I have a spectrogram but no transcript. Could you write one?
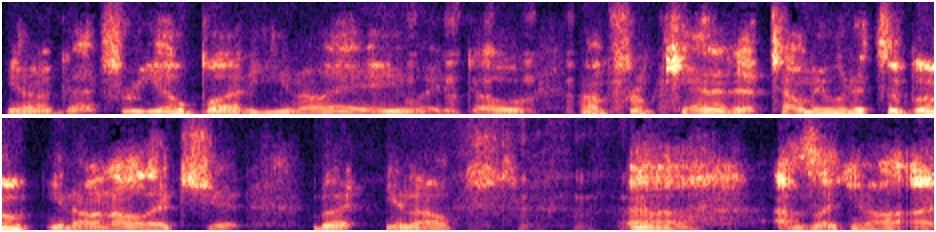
you know good for you buddy you know hey way to go I'm from Canada tell me what it's about you know and all that shit but you know uh, I was like, you know, I,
